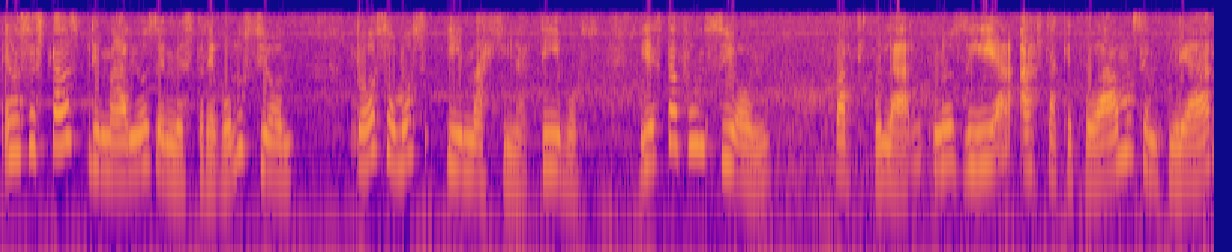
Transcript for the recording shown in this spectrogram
En los estados primarios de nuestra evolución, todos somos imaginativos y esta función particular nos guía hasta que podamos emplear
